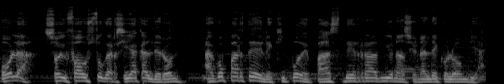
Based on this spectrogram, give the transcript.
Hola, soy Fausto García Calderón. Hago parte del equipo de paz de Radio Nacional de Colombia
